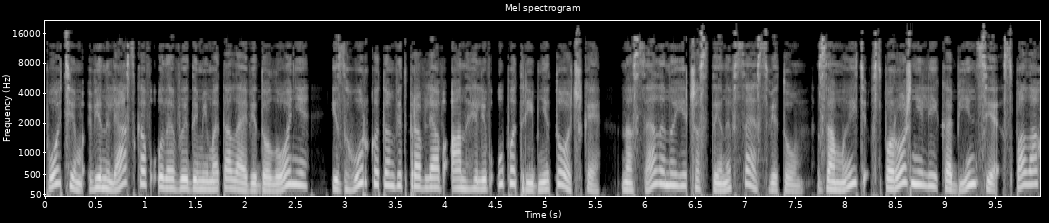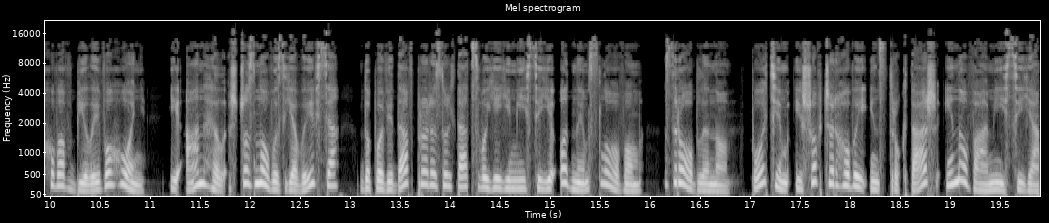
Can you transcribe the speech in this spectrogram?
Потім він ляскав у невидимі металеві долоні і з гуркотом відправляв ангелів у потрібні точки населеної частини Всесвіту. Замить в спорожній лій кабінці спалахував білий вогонь, і ангел, що знову з'явився, доповідав про результат своєї місії одним словом зроблено. Потім ішов черговий інструктаж і нова місія.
